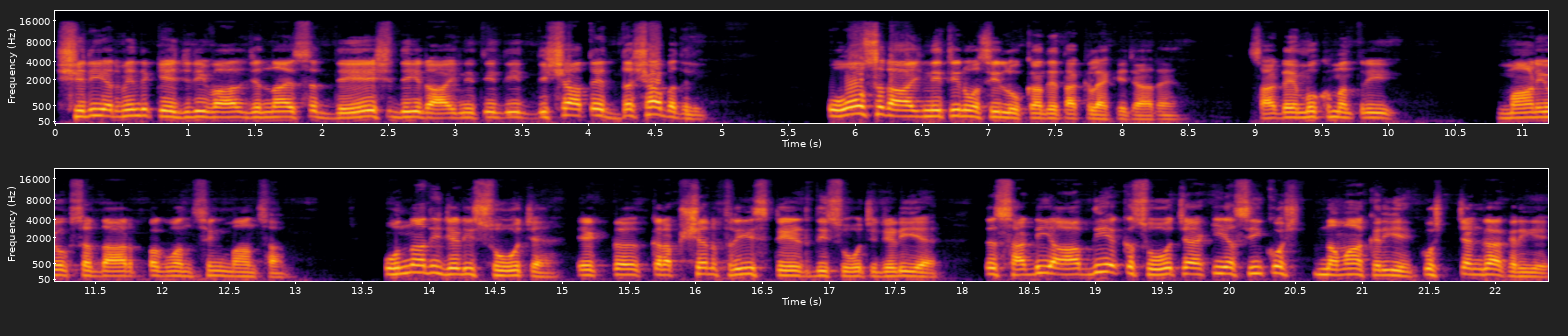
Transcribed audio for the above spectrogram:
ਸ਼੍ਰੀ ਅਰਵਿੰਦ ਕੇਜਰੀਵਾਲ ਜਿੰਨਾ ਇਸ ਦੇਸ਼ ਦੀ ਰਾਜਨੀਤੀ ਦੀ ਦਿਸ਼ਾ ਤੇ ਦਸ਼ਾ ਬਦਲੀ ਉਸ ਰਾਜਨੀਤੀ ਨੂੰ ਅਸੀਂ ਲੋਕਾਂ ਦੇ ਤੱਕ ਲੈ ਕੇ ਜਾ ਰਹੇ ਹਾਂ। ਸਾਡੇ ਮੁੱਖ ਮੰਤਰੀ ਮਾਨਯੋਗ ਸਰਦਾਰ ਭਗਵੰਤ ਸਿੰਘ ਮਾਨ ਸਾਹਿਬ, ਉਹਨਾਂ ਦੀ ਜਿਹੜੀ ਸੋਚ ਹੈ, ਇੱਕ ਕਰਪਸ਼ਨ ਫ੍ਰੀ ਸਟੇਟ ਦੀ ਸੋਚ ਜਿਹੜੀ ਹੈ, ਤੇ ਸਾਡੀ ਆਪ ਦੀ ਇੱਕ ਸੋਚ ਹੈ ਕਿ ਅਸੀਂ ਕੁਝ ਨਵਾਂ ਕਰੀਏ ਕੁਝ ਚੰਗਾ ਕਰੀਏ।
